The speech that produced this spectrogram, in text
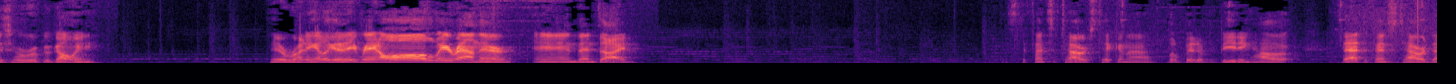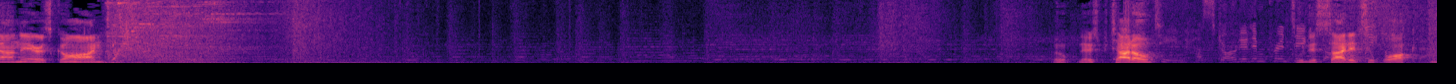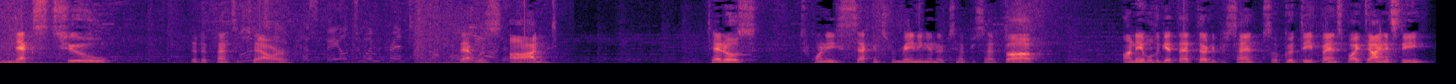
Is Haruka going? They're running. Look at it. They ran all the way around there and then died. This defensive tower's taking a little bit of a beating. How that defensive tower down there is gone. Oop, there's Potato, who decided to walk next to the defensive tower. team has failed to imprint the holy That was odd. Potatoes, 20 seconds remaining in their 10% buff. Unable to get that 30%, so good defense by Dynasty.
